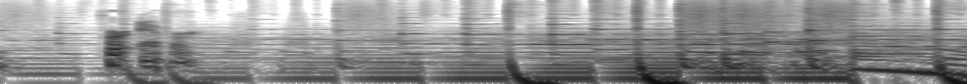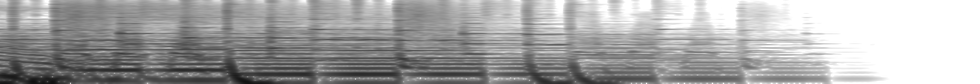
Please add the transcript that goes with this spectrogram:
forever.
